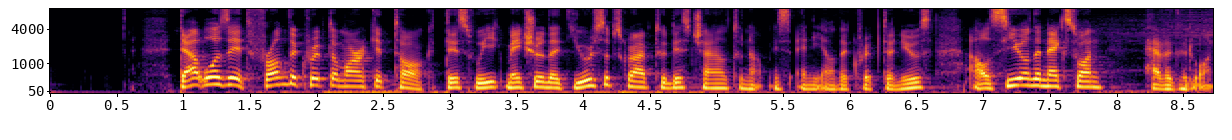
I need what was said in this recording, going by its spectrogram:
That was it from the crypto market talk this week. Make sure that you're subscribed to this channel to not miss any other crypto news. I'll see you on the next one. Have a good one.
